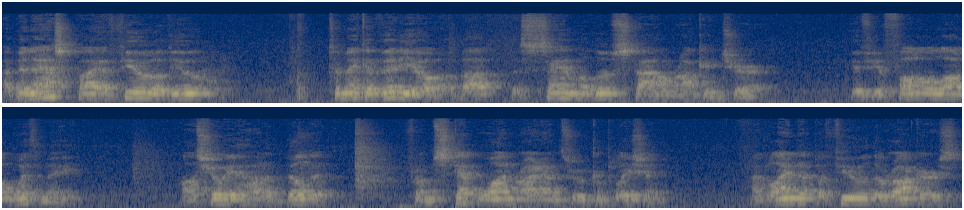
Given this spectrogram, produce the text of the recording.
I've been asked by a few of you to make a video about the Sam Maloof style rocking chair. If you follow along with me, I'll show you how to build it from step one right on through completion. I've lined up a few of the rockers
